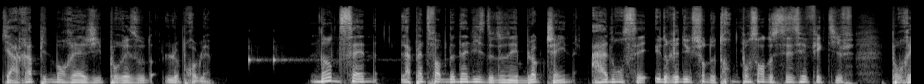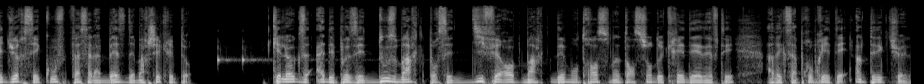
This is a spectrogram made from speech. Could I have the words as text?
qui a rapidement réagi pour résoudre le problème. Nansen, la plateforme d'analyse de données blockchain, a annoncé une réduction de 30% de ses effectifs pour réduire ses coûts face à la baisse des marchés crypto. Kellogg's a déposé 12 marques pour ses différentes marques démontrant son intention de créer des NFT avec sa propriété intellectuelle.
